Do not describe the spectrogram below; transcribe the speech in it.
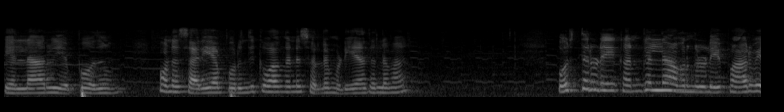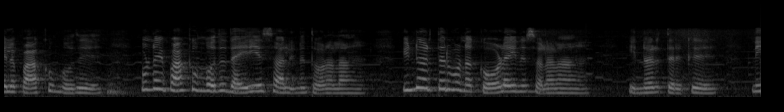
எல்லாரும் எப்போதும் உன்னை சரியாக புரிஞ்சுக்குவாங்கன்னு சொல்ல முடியாதல்லவா? ஒருத்தருடைய கண்களில் அவங்களுடைய பார்வையில் பார்க்கும்போது உன்னை பார்க்கும்போது தைரியசாலின்னு தோணலாம். இன்னொருத்தர் உன்னை கோழைன்னு சொல்லலாம். இன்னொருத்தருக்கு நீ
